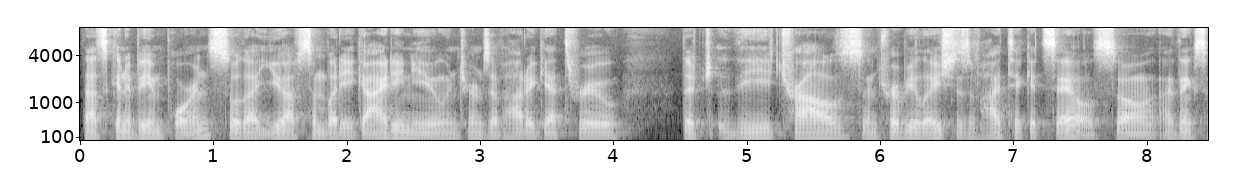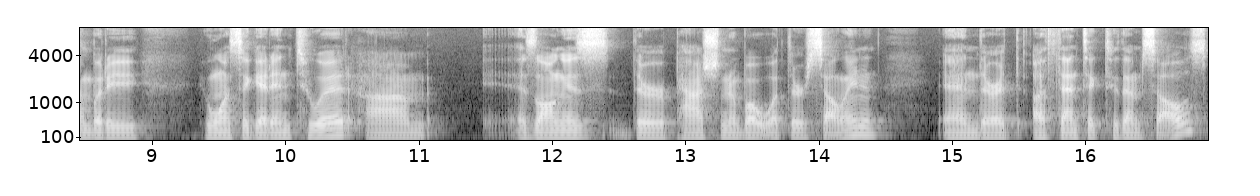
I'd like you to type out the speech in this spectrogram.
That's going to be important so that you have somebody guiding you in terms of how to get through the, the trials and tribulations of high ticket sales. So I think somebody who wants to get into it, um, as long as they're passionate about what they're selling and they're authentic to themselves,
